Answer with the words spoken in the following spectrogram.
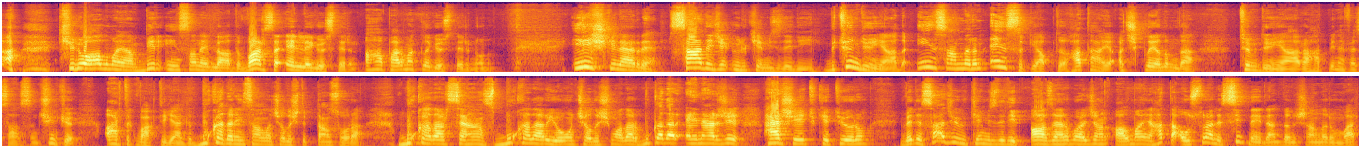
kilo almayan bir insan evladı varsa elle gösterin. Aha parmakla gösterin onu. İlişkilerde sadece ülkemizde değil, bütün dünyada insanların en sık yaptığı hatayı açıklayalım da tüm dünya rahat bir nefes alsın. Çünkü artık vakti geldi. Bu kadar insanla çalıştıktan sonra, bu kadar seans, bu kadar yoğun çalışmalar, bu kadar enerji her şeye tüketiyorum. Ve de sadece ülkemizde değil, Azerbaycan, Almanya hatta Avustralya, Sydney'den danışanlarım var.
